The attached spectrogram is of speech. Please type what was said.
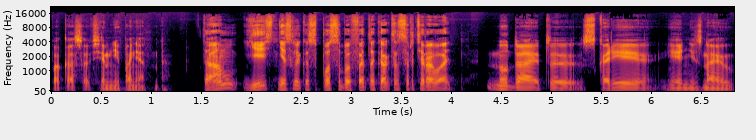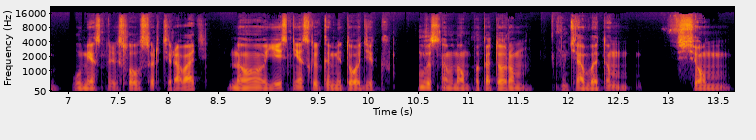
пока совсем непонятно. Там есть несколько способов это как-то сортировать. Ну да, это скорее, я не знаю, уместно ли слово сортировать, но есть несколько методик, в основном по которым у тебя в этом всем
